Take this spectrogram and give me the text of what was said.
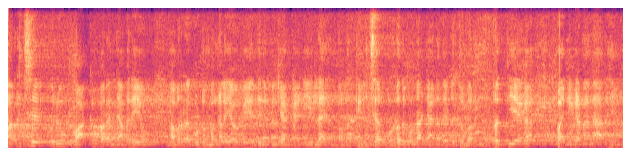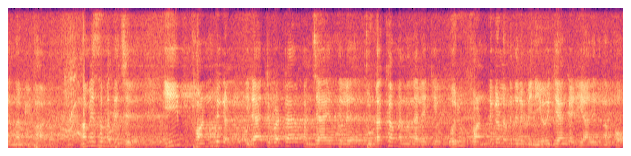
മറിച്ച് ഒരു വാക്ക് പറഞ്ഞ് അവരെയോ അവരുടെ കുടുംബങ്ങളെയോ വേദനിപ്പിക്കാൻ കഴിയില്ല എന്നുള്ള തിരിച്ചറിവുള്ളത് കൊണ്ടാണ് ഞാനത് എടുത്തു പറഞ്ഞത്. പ്രത്യേക പരിഗണന അർഹിക്കുന്ന വിഭാഗം. നമ്മെ സംബന്ധിച്ച് ഈ ഫണ്ടുകൾ ഇരാറ്റുപേട്ട പഞ്ചായത്തിൽ തുടക്കം എന്ന നിലയ്ക്ക് ഒരു ഫണ്ടുകളും ഇതിന് വിനിയോഗിക്കാൻ കഴിയാതിരുന്നപ്പോൾ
